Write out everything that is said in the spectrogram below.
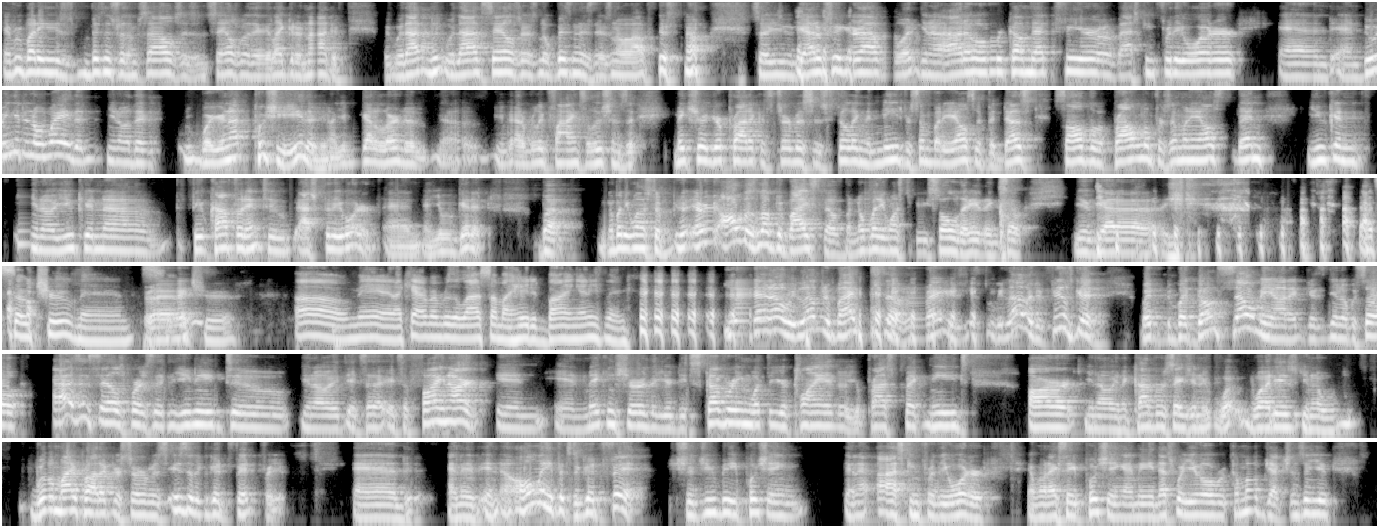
everybody's business for themselves is in sales, whether they like it or not. If without without sales, there's no business. There's no there's no. So you've got to figure out what you know how to overcome that fear of asking for the order and and doing it in a way that you know that where you're not pushy either. You know, you've got to learn to, uh, you've got to really find solutions that make sure your product and service is filling the need for somebody else. If it does solve the problem for somebody else, then you can, you know, you can uh, feel confident to ask for the order and, and you'll get it. But nobody wants to, every, all of us love to buy stuff, but nobody wants to be sold anything. So you've got to. That's so true, man. Right. So true. Oh man, I can't remember the last time I hated buying anything. yeah, no, we love to buy stuff, right? we love it. It feels good, but but don't sell me on it because you know. So as a salesperson, you need to, you know, it, it's a it's a fine art in in making sure that you're discovering what the, your client or your prospect needs are. You know, in a conversation, what what is you know, will my product or service is it a good fit for you? And and, if, and only if it's a good fit should you be pushing and asking for the order. And when I say pushing, I mean that's where you overcome objections and you,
